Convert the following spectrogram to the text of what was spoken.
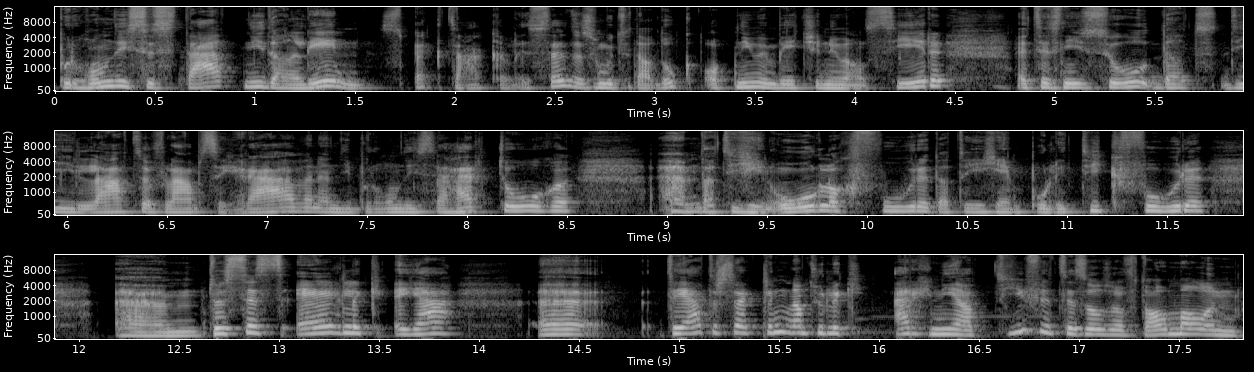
Bourgondische staat niet alleen spektakel is. Hè. Dus we moeten dat ook opnieuw een beetje nuanceren. Het is niet zo dat die late Vlaamse graven en die Bourgondische hertogen, ehm, dat die geen oorlog voeren, dat die geen politiek voeren. Um, dus het is eigenlijk, ja... Uh, klinkt natuurlijk erg negatief. Het is alsof het allemaal een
